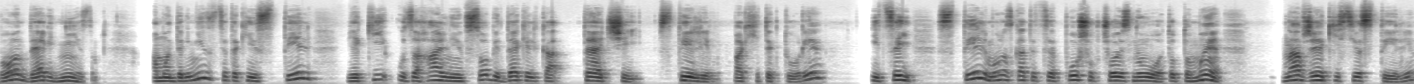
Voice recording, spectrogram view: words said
модернізм. А модернізм це такий стиль, який узагальнює в собі декілька течій стилів в архітектурі. І цей стиль, можна сказати, це пошук чогось нового. Тобто ми, в нас вже якісь є стилі,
